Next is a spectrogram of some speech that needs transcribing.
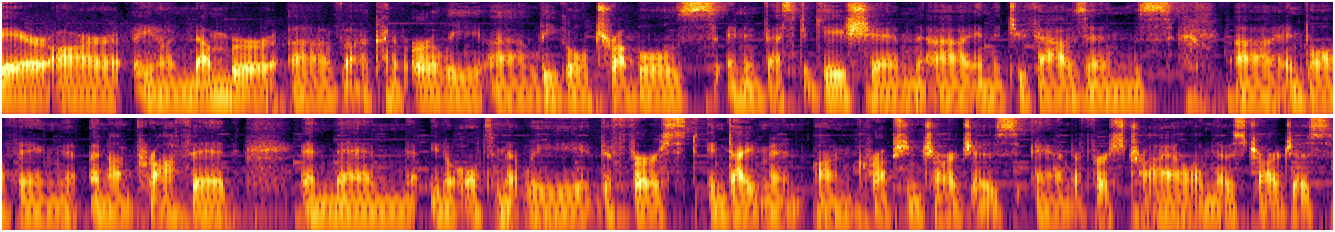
there are you know a number of uh, kind of early uh, legal troubles and investigation uh, in the 2000s uh, involving a nonprofit, and then you know ultimately the first indictment on corruption charges and a first trial on those charges.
